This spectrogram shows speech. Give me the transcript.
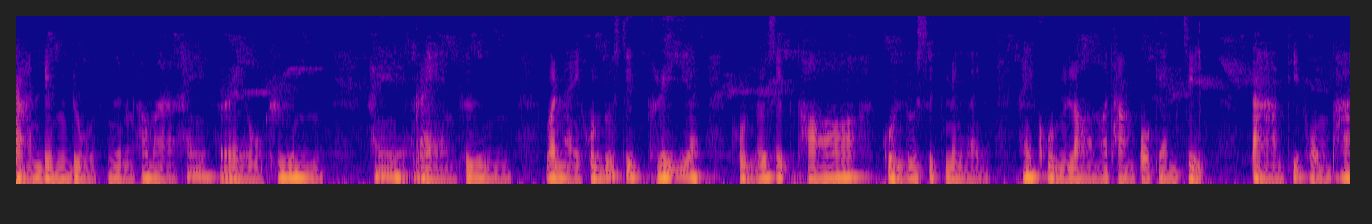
การดึงดูดเงินเข้ามาให้เร็วขึ้น ให้แรงขึ้น วันไหนคุณรู้สึกเครียด คุณรู้สึกท้อ คุณรู้สึกเหนื่อย ให้คุณลองมาทำโปรแกรมจิต ตามที่ผมพา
